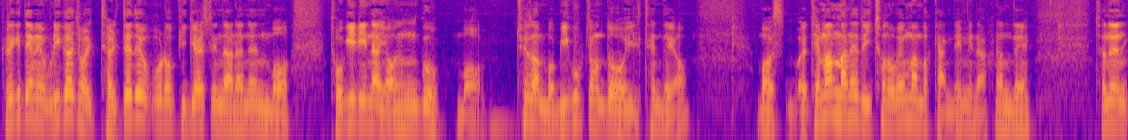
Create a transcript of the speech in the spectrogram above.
그렇기 때문에 우리가 절대적으로 비교할 수 있는 나라는 뭐 독일이나 영국, 뭐 최소한 뭐 미국 정도일 텐데요. 뭐, 뭐 대만만 해도 2,500만밖에 안 됩니다. 그런데 저는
